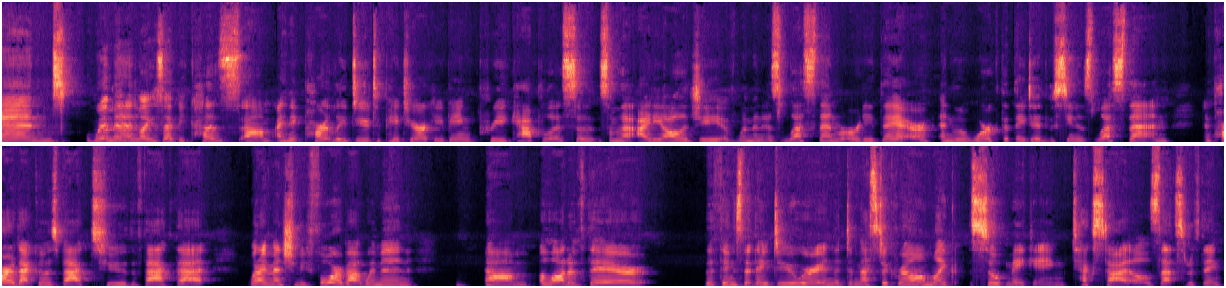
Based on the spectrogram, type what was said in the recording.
and women, like I said, because um, I think partly due to patriarchy being pre capitalist, so some of that ideology of women as less than were already there, and the work that they did was seen as less than. And part of that goes back to the fact that what I mentioned before about women, um, a lot of their the things that they do were in the domestic realm, like soap making, textiles, that sort of thing.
